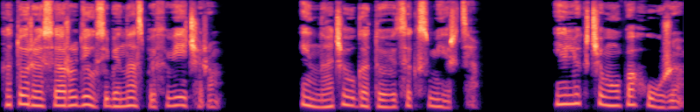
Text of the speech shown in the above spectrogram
которое соорудил себе наспех вечером, и начал готовиться к смерти. Или к чему похуже.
